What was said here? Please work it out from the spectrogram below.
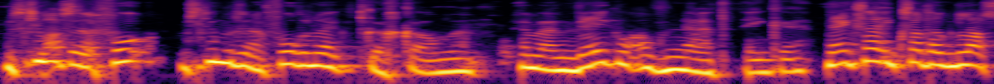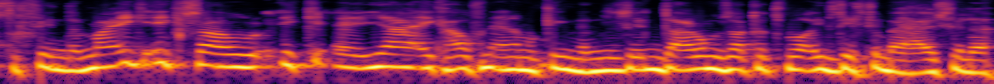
Misschien moeten, we misschien moeten we er volgende week op terugkomen. We hebben een week om over na te denken. Nee, ik zou, ik zou het ook lastig vinden. Maar ik, ik zou, ik, eh, ja, ik hou van Animal Kingdom. Dus daarom zou ik het wel iets dichter bij huis willen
